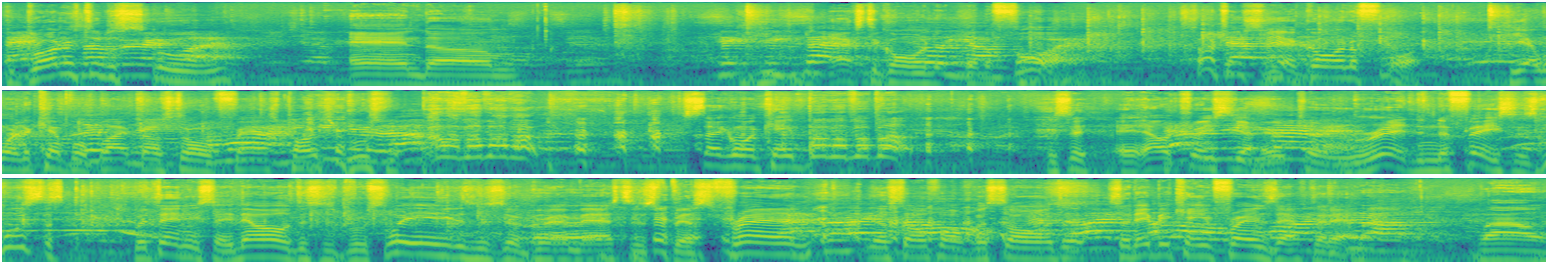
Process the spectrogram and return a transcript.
He brought him to the school and um, asked to go on the, on the floor. So Tracy, yeah, go on the floor. He had one of the Kempo black belts throw a fast punch. Bruce went, pop, pop, pop, pop. Second one came, pop, pop, pop, pop. He said, and Al Tracy out here turned red in the faces. Who's this? But then he said, no, this is Bruce Lee. This is your grandmaster's best friend. You know, so forth and so on. So they became friends after that. Wow,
